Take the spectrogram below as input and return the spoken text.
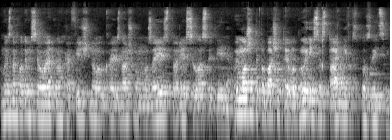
Ми знаходимося у етнографічному краєзнавчому музеї історії села Святиня. Ви можете побачити одну із останніх експозицій,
